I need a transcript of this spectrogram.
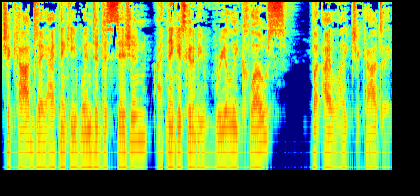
Chikadze. I think he wins a decision. I think it's going to be really close, but I like Chikadze.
